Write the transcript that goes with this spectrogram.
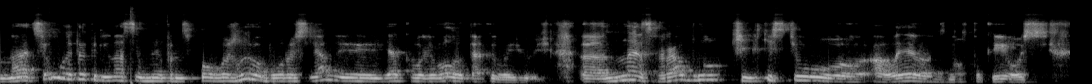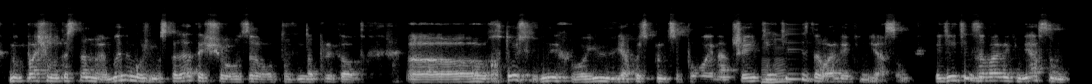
на цьому етапі для нас це не принципово важливо, бо росіяни як воювали, так і воюють. Е, Не зграбно кількістю, але знов таки, ось ми бачимо те саме. Ми не можемо сказати, що за от, наприклад, е, хтось в них воює якось принципово. І ті, і ті завалюють м'ясом. І ті, завалюють м'ясом.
